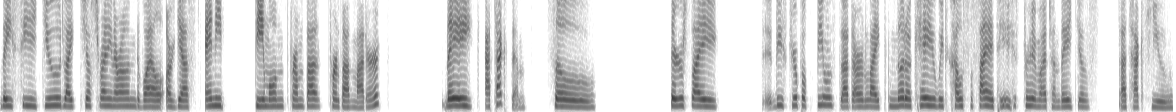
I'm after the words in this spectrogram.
they see you like just running around in the wild or just any demon from that for that matter, they attack them. So there's like this group of demons that are like not okay with how society is pretty much and they just attack you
